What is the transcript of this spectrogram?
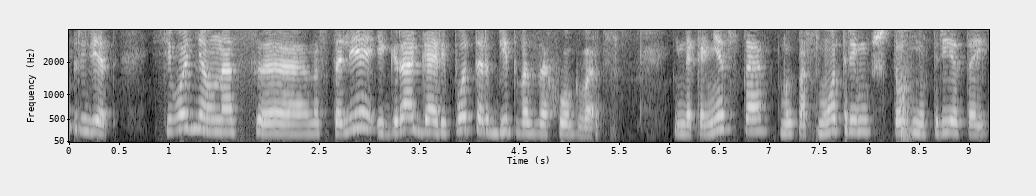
привет! Сегодня у нас э, на столе игра Гарри Поттер Битва за Хогвартс. И наконец-то мы посмотрим, что внутри этой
